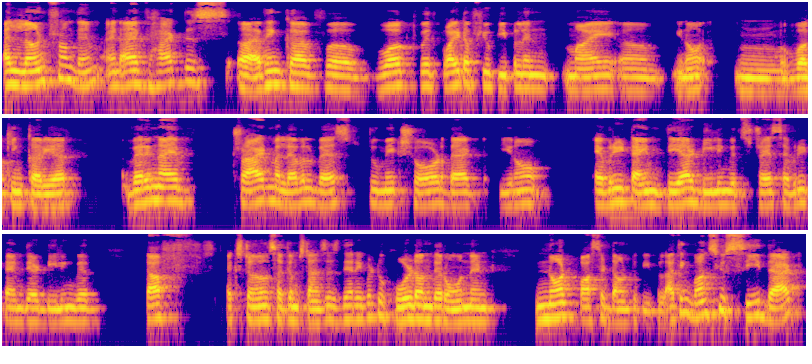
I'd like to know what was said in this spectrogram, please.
I learned from them, and I've had this. Uh, I think I've uh, worked with quite a few people in my um, you know um, working career, wherein I've tried my level best to make sure that you know every time they are dealing with stress, every time they are dealing with tough external circumstances, they are able to hold on their own and not pass it down to people. I think once you see that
